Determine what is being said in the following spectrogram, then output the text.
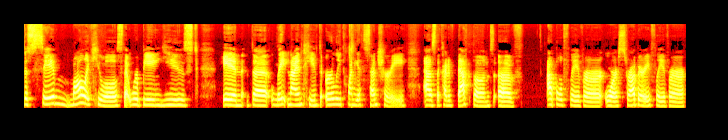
the same molecules that were being used in the late 19th, early 20th century as the kind of backbones of apple flavor or strawberry flavor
